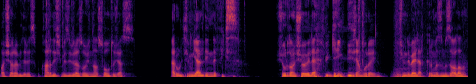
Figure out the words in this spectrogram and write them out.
başarabiliriz. Bu kardeşimizi biraz oyundan soğutacağız. Her ultim geldiğinde fix. Şuradan şöyle bir gank diyeceğim burayı. Şimdi beyler kırmızımızı alalım.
